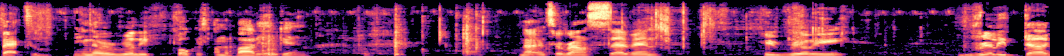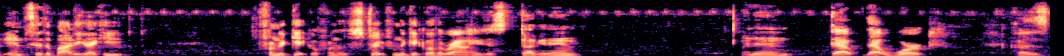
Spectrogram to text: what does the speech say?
back to. He never really focused on the body again. Not until round seven, he really, really dug into the body. Like he, from the get go, from the straight from the get go of the round, he just dug it in, and then that that worked because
